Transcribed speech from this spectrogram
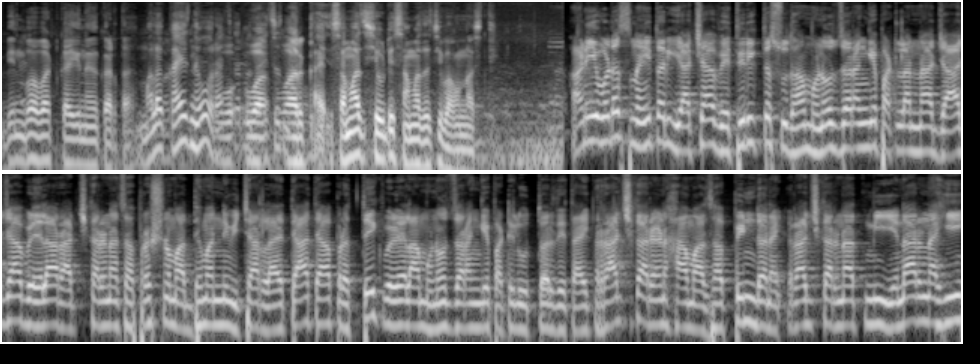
बिनबाबाट काही न करता. मला काहीच नाही हो राजकारण व्हायचंच नाही. काय समाज शेवटी समाजाची भावना असते. आणि एवढंच नाही तर याच्या व्यतिरिक्त सुद्धा मनोज जरांगे पाटलांना ज्या ज्या वेळेला राजकारणाचा प्रश्न माध्यमांनी विचारलाय त्या त्या प्रत्येक वेळेला मनोज जरांगे पाटील उत्तर देत आहेत राजकारण हा माझा पिंड नाही. राजकारणात मी येणार नाही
